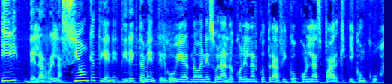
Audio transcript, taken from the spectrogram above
y de la relación que tiene directamente el gobierno venezolano con el narcotráfico, con las FARC y con Cuba.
